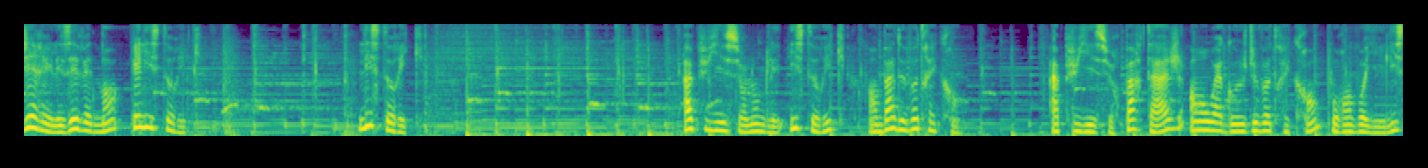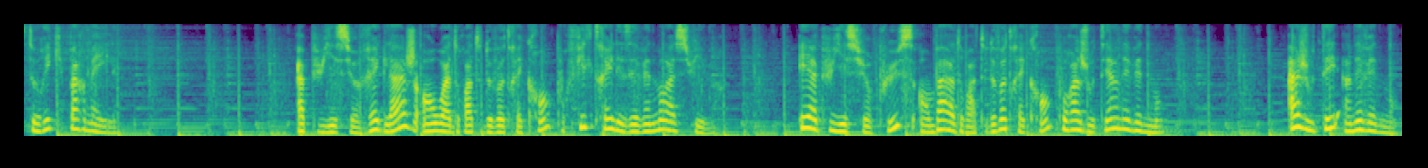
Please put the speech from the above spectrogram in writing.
Gérer les événements et l'historique. L'historique. Appuyez sur l'onglet Historique en bas de votre écran. Appuyez sur Partage en haut à gauche de votre écran pour envoyer l'historique par mail. Appuyez sur Réglages en haut à droite de votre écran pour filtrer les événements à suivre. Et appuyez sur Plus en bas à droite de votre écran pour ajouter un événement. Ajouter un événement.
